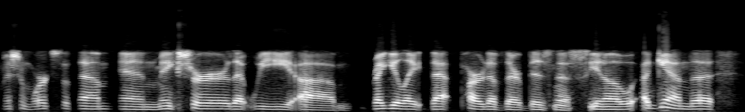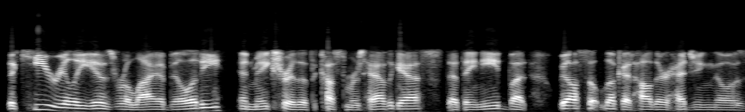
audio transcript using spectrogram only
Commission works with them and makes sure that we um, regulate that part of their business. You know, again, the the key really is reliability and make sure that the customers have the gas that they need. But we also look at how they're hedging those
